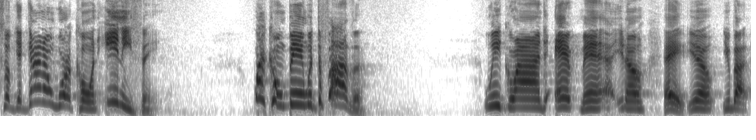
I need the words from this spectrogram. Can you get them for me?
So if you're gonna work on anything, work on being with the Father. We grind, every, man. You know, hey, you know, you about,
